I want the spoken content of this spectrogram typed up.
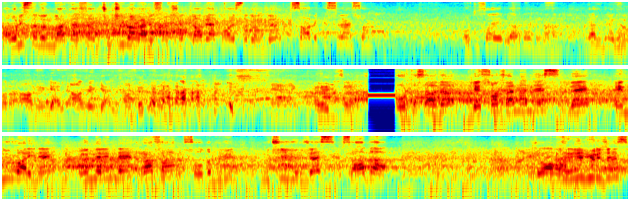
Paulista döndü arkadaşlar. Bu çok iyi bir haber bizim için. Gabriel Paulista döndü. Sağ bekte Svensson. Orta sahaya yardım edin bana. Yardım edin bana. Abim geldi, abim geldi. Aleykümselam. Orta sahada Getson Fernandes ve Endur var yine. Önlerinde Rafa. Solda bugün Muçi'yi göreceğiz. Sağda Joao Mario'yu göreceğiz.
